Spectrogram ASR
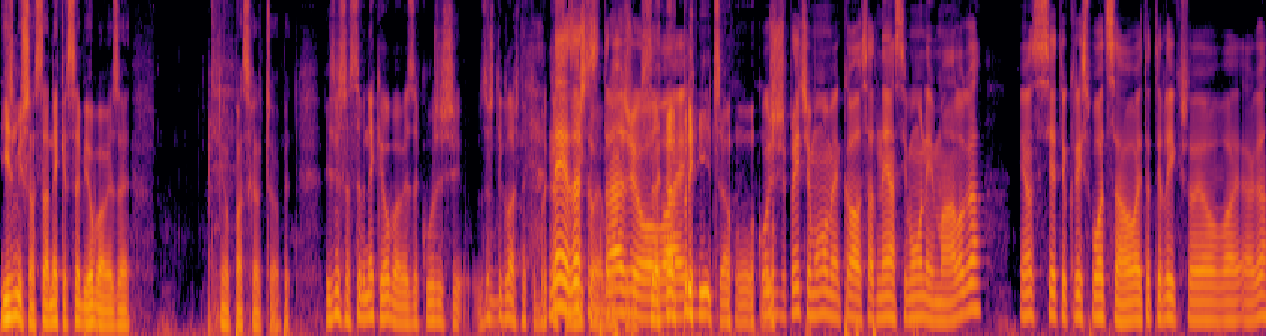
izmišljam sad neke sebi obaveze, evo pas hrče opet, izmišljam sebi neke obaveze, kužiš i, zašto ti gledaš neke brkate Ne, zašto sam tražio, se ja ovaj, pričam, kužiš, pričam o ovome kao sad nema Simone i maloga, i on se sjetio Chris Wattsa, ovaj, to ti je lik što je, ovaj, ga,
